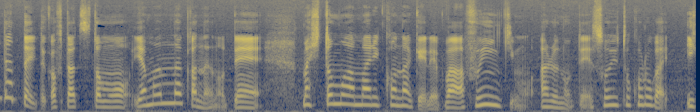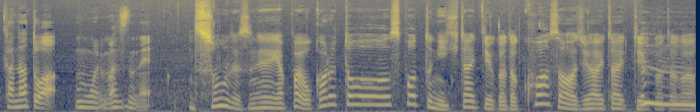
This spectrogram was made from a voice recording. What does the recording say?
いだったりとか2つとも山の中なので、まあ、人もあまり来なければ雰囲気もあるのでそういうところがいいかなとは思いますね。そうですね。やっぱりオカルトスポットに行きたいっていう方怖さを味わいたいっていう方が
